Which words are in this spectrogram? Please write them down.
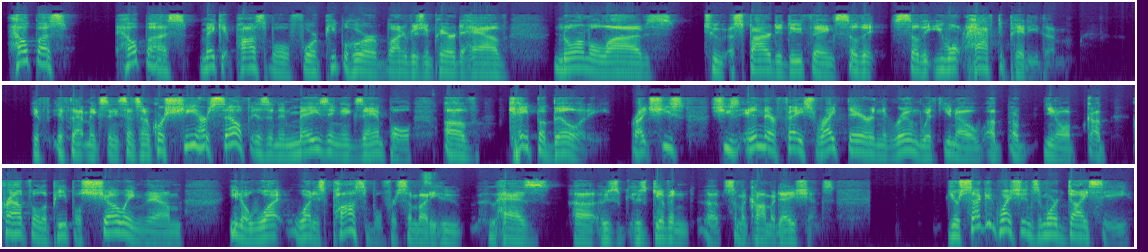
help us help us make it possible for people who are blind or vision impaired to have normal lives to aspire to do things so that so that you won't have to pity them if if that makes any sense and of course she herself is an amazing example of capability right? She's she's in their face right there in the room with you know a, a you know a, a, crowd full of people showing them you know what what is possible for somebody who who has uh, who's who's given uh, some accommodations. Your second question is more dicey.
